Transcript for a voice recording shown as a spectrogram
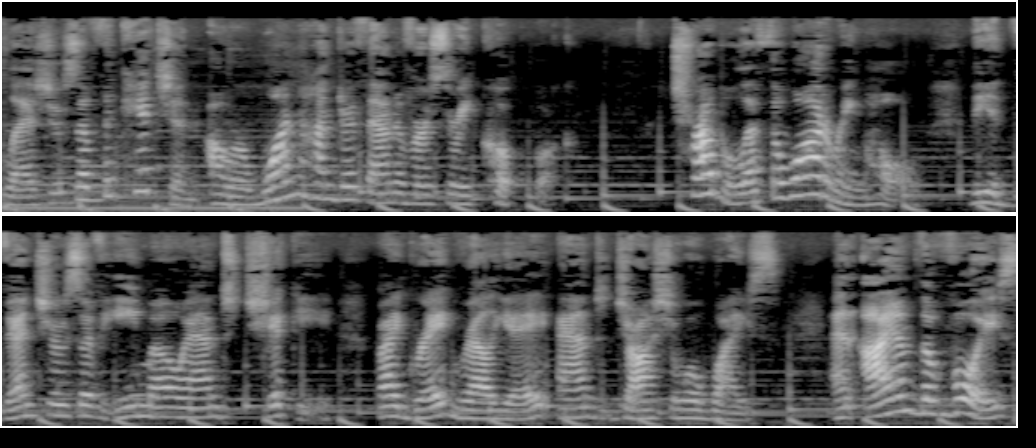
Pleasures of the Kitchen, our 100th anniversary cookbook. Trouble at the Watering Hole, The Adventures of Emo and Chicky by Greg Relier and Joshua Weiss. And I am the voice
